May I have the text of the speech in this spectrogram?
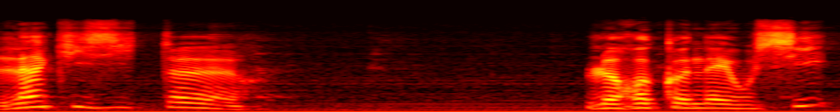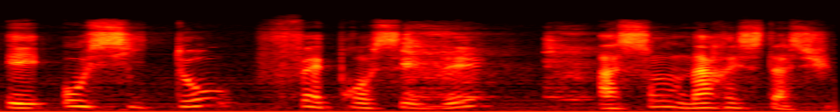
l'inquisiteur le reconnaît aussi et aussitôt fait procéder à son arrestation.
